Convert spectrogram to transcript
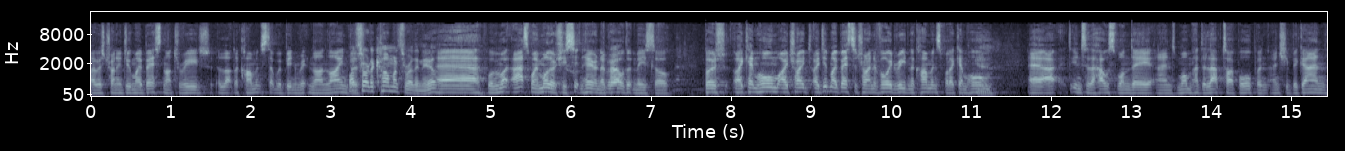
I was trying to do my best not to read a lot of the comments that were being written online. What sort of comments were they, Niall? Uh, well, we might ask my mother. She's sitting here in the crowd with me, so. But I came home. I tried. I did my best to try and avoid reading the comments. But I came home uh, into the house one day, and Mum had the laptop open, and she began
